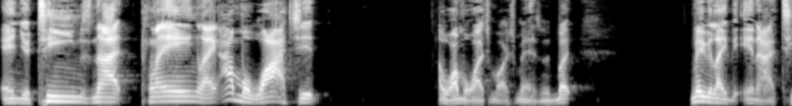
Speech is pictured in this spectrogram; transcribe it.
and your team's not playing. Like I'm gonna watch it oh, I'm gonna watch March Madness, but maybe like the NIT.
